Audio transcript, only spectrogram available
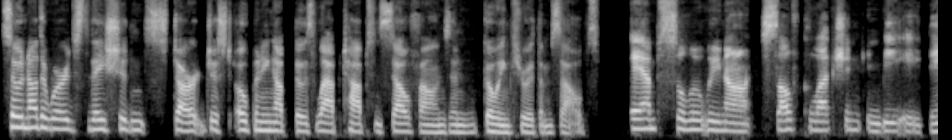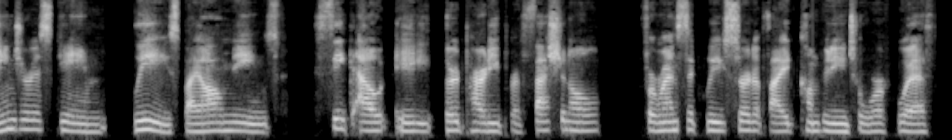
So, in other words, they shouldn't start just opening up those laptops and cell phones and going through it themselves. Absolutely not. Self collection can be a dangerous game. Please, by all means, seek out a third party professional, forensically certified company to work with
